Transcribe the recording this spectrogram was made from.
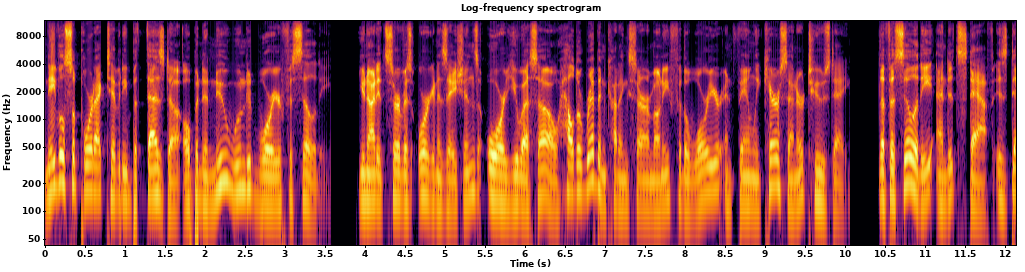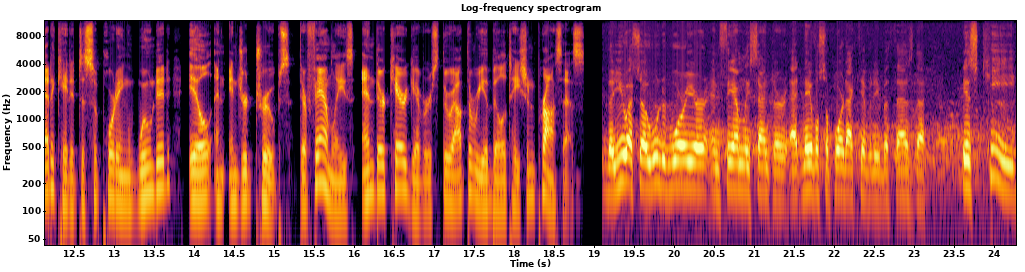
Naval Support Activity Bethesda opened a new Wounded Warrior facility. United Service Organizations, or USO, held a ribbon cutting ceremony for the Warrior and Family Care Center Tuesday. The facility and its staff is dedicated to supporting wounded, ill, and injured troops, their families, and their caregivers throughout the rehabilitation process. The USO Wounded Warrior and Family Center at Naval Support Activity Bethesda is key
